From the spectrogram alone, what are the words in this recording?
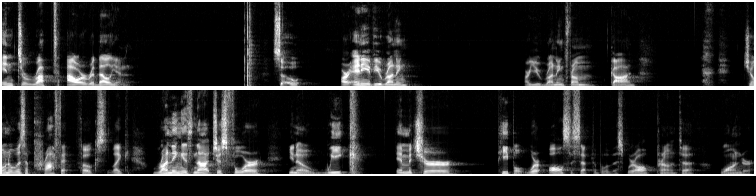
interrupt our rebellion. So, are any of you running? Are you running from God? Jonah was a prophet, folks. Like, running is not just for, you know, weak, immature people. We're all susceptible to this. We're all prone to wander.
